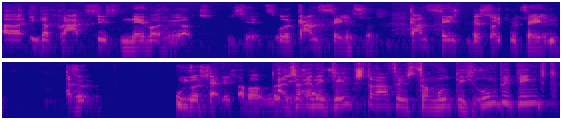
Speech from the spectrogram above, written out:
äh, in der Praxis never heard bis jetzt. Oder ganz selten. Ganz selten bei solchen Fällen. Also unwahrscheinlich. Aber also eine Geldstrafe ist vermutlich unbedingt.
